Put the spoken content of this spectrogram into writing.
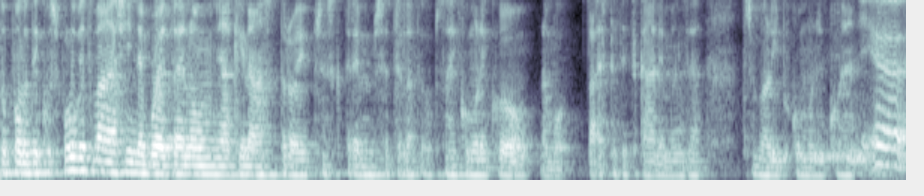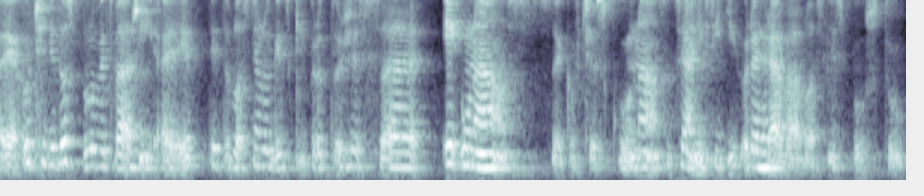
tu politiku spolu vytváří, nebo je to jenom nějaký nástroj, přes kterým se tyhle ty obsahy komunikují, nebo ta estetická dimenze třeba líp komunikuje? Je- je- Určitě to spolu vytváří a je, je to vlastně logický, protože se i u nás, jako v Česku, na sociálních sítích odehrává vlastně spoustu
